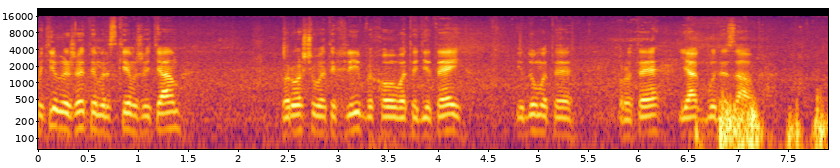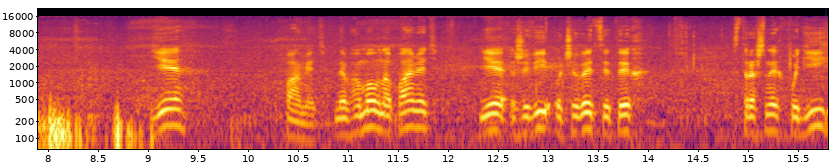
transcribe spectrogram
хотіли жити мирським життям, вирощувати хліб, виховувати дітей і думати про те, як буде завтра. Є пам'ять, невгамовна пам'ять, є живі очевидці тих страшних подій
